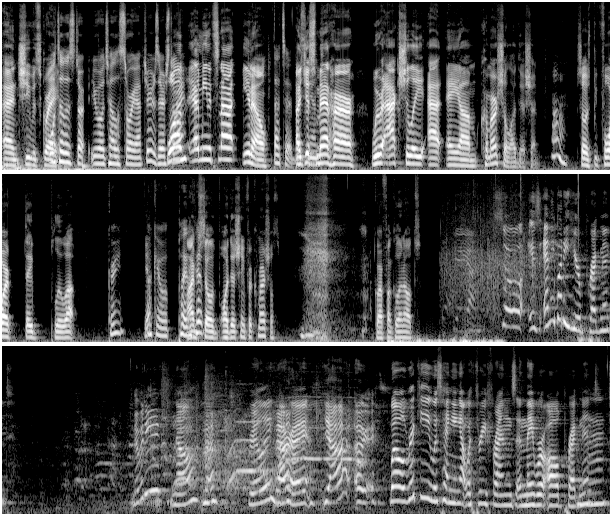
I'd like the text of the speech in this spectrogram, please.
and she was great. We'll tell the story. You will tell the story after. Is there a story? Well, I mean, it's not, you know. That's it. I That's the just met her. We were actually at a um, commercial audition. Oh, So it was before they blew up. Great. Yeah. Okay, we'll play the I'm clip. still auditioning for commercials. Garfunkel and Oates. So, is anybody here pregnant? Nobody? No? No. Really? No. All right. Yeah? Okay. Well, Ricky was hanging out with three friends and they were all pregnant. Mm-hmm.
